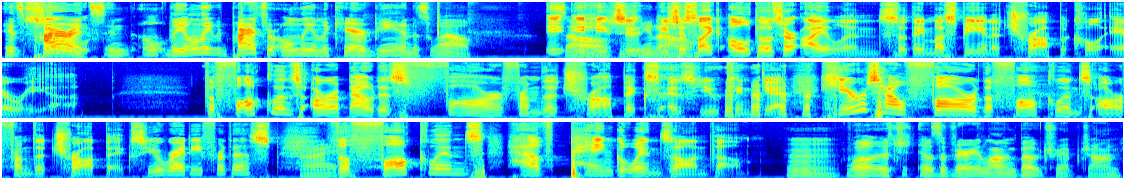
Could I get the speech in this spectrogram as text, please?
It's So- pirates, and oh, the only pirates are only in the Caribbean as well. It, So, he's just you he's just like, oh, those are islands, so they must be in a tropical area. The Falklands are about as far from the tropics as you can get. Here's how far the Falklands are from the tropics. You ready for this? All right. The Falklands have penguins on them. Hmm. Well, it was, ju- it was a very long boat trip, John.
